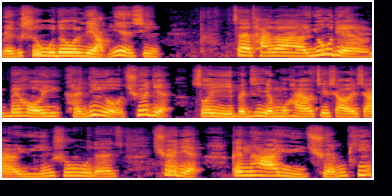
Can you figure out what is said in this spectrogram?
每个事物都有两面性，在它的优点背后肯定有缺点，所以本期节目还要介绍一下语音输入的缺点，跟它与全拼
